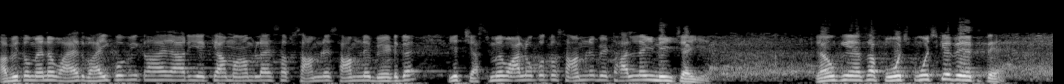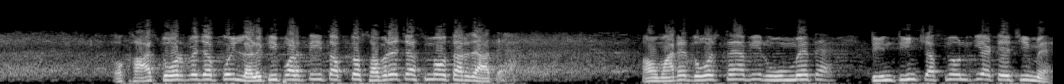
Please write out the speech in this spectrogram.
ابھی تو میں نے واحد بھائی کو بھی کہا، یار، یہ کیا معاملہ ہے؟ سب سامنے سامنے بیٹھ گئے۔ یہ چشمے والوں کو تو سامنے بیٹھالنا ہی نہیں چاہیے۔ کیونکہ ایسا پوچھ پوچھ کے دیکھتے ہیں۔ اور خاص طور پہ جب کوئی لڑکی پڑتی تب تو سبرے چشمے اتر جاتے ہیں۔ اور ہمارے دوست ہیں ابھی روم میں تھے۔ تین تین چشمے ان کی اٹیچی میں۔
